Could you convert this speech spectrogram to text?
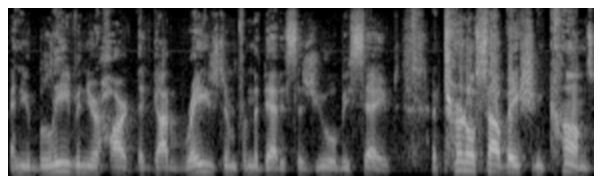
and you believe in your heart that god raised him from the dead it says you will be saved. Eternal salvation comes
